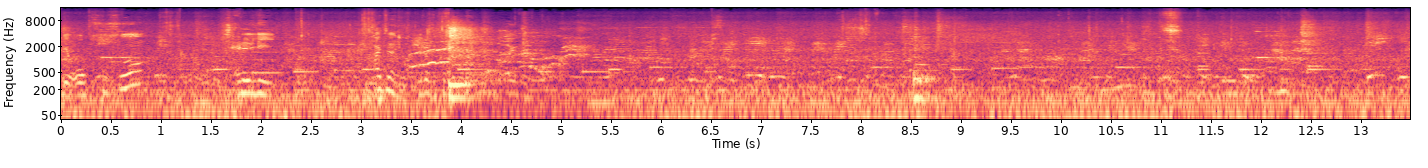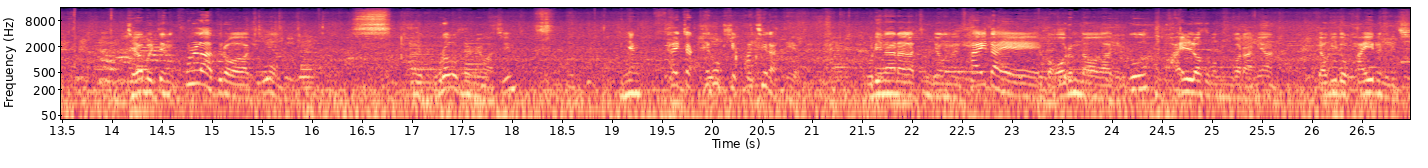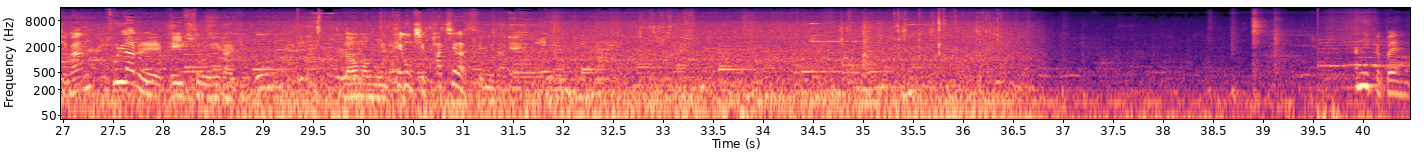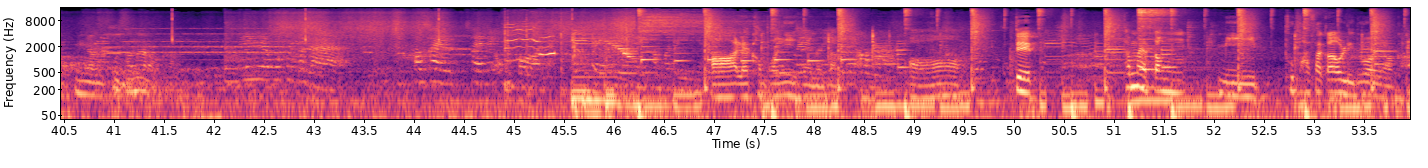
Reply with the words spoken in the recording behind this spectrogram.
그리고 옥수수 젤리 하여튼 이렇게. 제가 볼 때는 콜라 들어가가지고 아, 뭐라고 설명하지? 그냥 살짝 태국식 화채 같아요. 우리나라 같은 경우는 사이다에 뭐 얼음 넣어가지고 과일 넣어서 먹는 거라면 여기도 과일은 넣지만 콜라를 베이스로 해가지고 넣어 먹는 태국식 화채 같습니다. 예. 아니 그 뺀, 그냥 고사나 ไม่เรียกว่าธรรมดาเขาใช้ใช้ในองค์กรอะใช้ในคอมพานีเนี่ย 아, 레 컴퍼니 ไม่ ใช่ไหม ไม่ ครับ ออนไลน์ อ๋อแต่ทำไมต้องมีผู้ภาษาเกาหลีด้วยเหรอครับ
